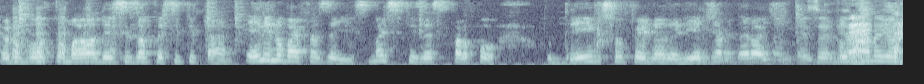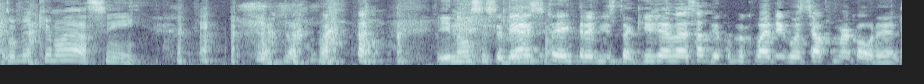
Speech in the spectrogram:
eu não vou tomar uma decisão precipitada. Ele não vai fazer isso, mas se fizer, você fala: pô, o Davidson, o Fernando ali, eles já me deram a dica. Você viu lá no YouTube que não é assim. e não se Se esqueçam. vier a entrevista aqui, já vai saber como é que vai negociar com o Marco Aurélio.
